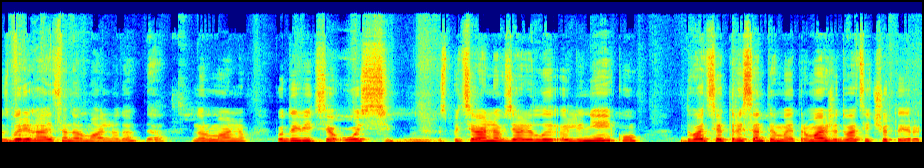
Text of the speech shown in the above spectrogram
е, зберігається нормально, так? Да? Да. Нормально. Подивіться, ось спеціально взяли ли- лінійку 23 см, майже 24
